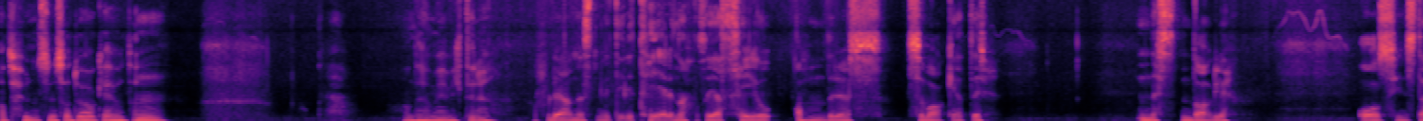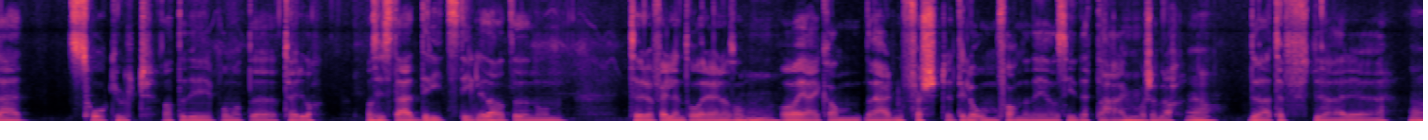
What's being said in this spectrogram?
at hun syns at du er ok. Vet du. Mm. Og det er mye viktigere. For det er nesten litt irriterende. Altså, jeg ser jo andres svakheter nesten daglig. Og syns det er så kult at de på en måte tør. da. Og syns det er dritstilig da, at noen tør å felle en tåre. eller noe sånt. Og jeg, kan, jeg er den første til å omfavne det og si 'dette her går så bra'. Ja, Du er tøff. Du er eh, ja,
